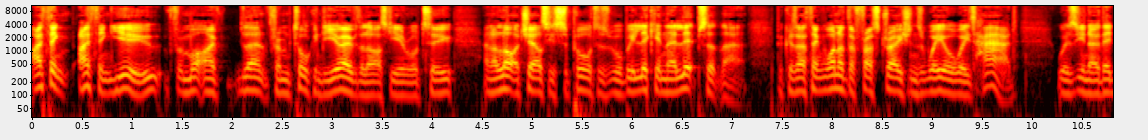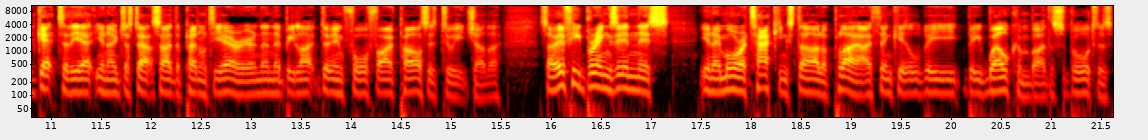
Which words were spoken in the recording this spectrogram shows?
I think I think you, from what I've learnt from talking to you over the last year or two, and a lot of Chelsea supporters will be licking their lips at that because I think one of the frustrations we always had was you know they'd get to the you know just outside the penalty area and then they'd be like doing four or five passes to each other. So if he brings in this you know more attacking style of play, I think it'll be be welcomed by the supporters.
